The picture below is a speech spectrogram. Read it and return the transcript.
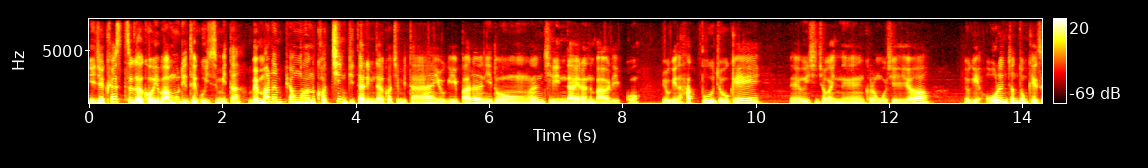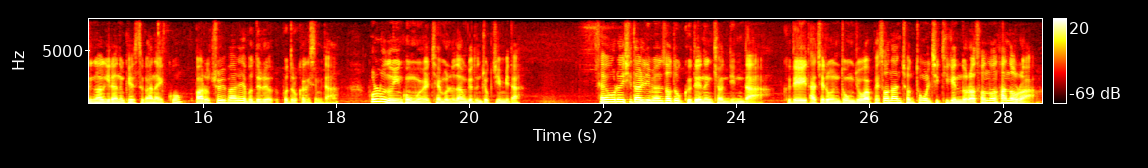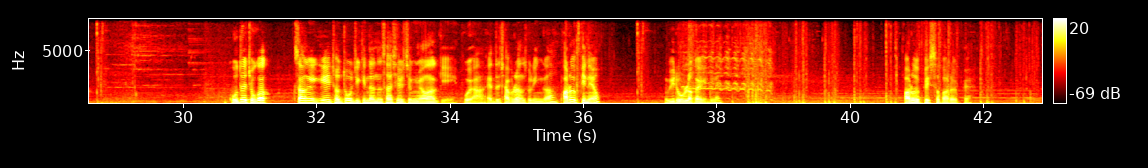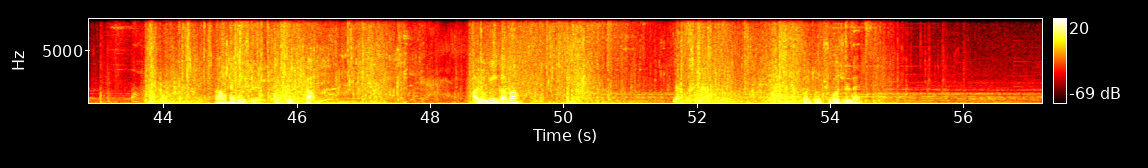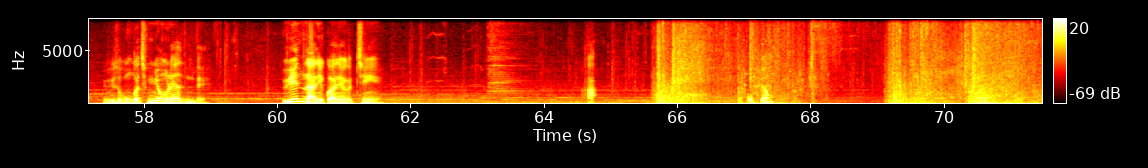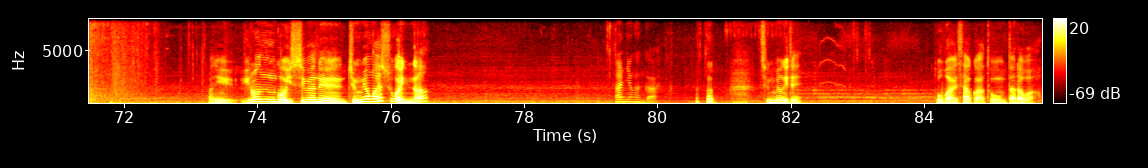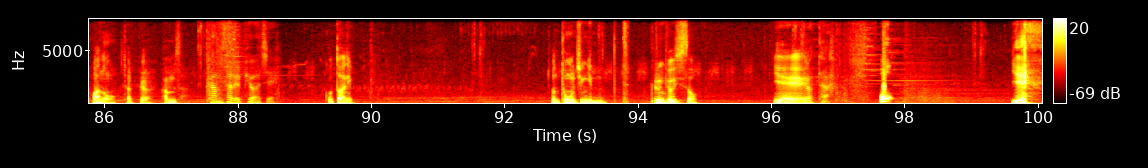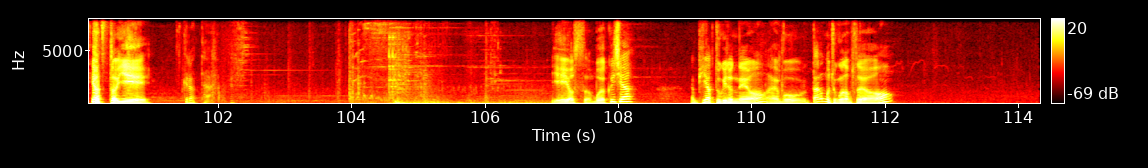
이제 퀘스트가 거의 마무리되고 있습니다. 메마른 평원 거친 비탈입니다. 거친 비탈. 여기 빠른 이동은 지린다이라는 마을이 있고 여기는 학부족의 네, 은신처가 있는 그런 곳이에요. 여기 오랜 전통 계승학이라는 퀘스트가 하나 있고 바로 출발해 보도록, 하겠습니다. 홀로 놓인 곡물, 제물로 남겨둔 쪽지입니다. 세월에 시달리면서도 그대는 견딘다. 그대의 다채로운 동족 앞에서 난 전통을 지키겠노라 선언하노라. 고대 조각상에게 전통을 지킨다는 사실을 증명하기. 뭐야? 애들 잡으라는 소리인가? 바로 옆이네요? 위로 올라가야겠네. 바로 옆에 있어, 바로 옆에. 아, 해골들. 극혐. 아, 여기인가봐. 그만 좀 죽어줄래? 여기서 뭔가 증명을 해야 된대. 위에는 아닐 거 아니야, 그치? 아. 꽃병? 아니, 이런 거 있으면은 증명할 수가 있나? 안녕한가. 증명이 돼? 도발, 사과, 도움, 따라와, 환호, 작별, 감사. 감사를 표하지. 그것도 아니고. 전통을 지킨 그런 게 어딨어? 예. 그렇다. 어? 예였어, 예. 그렇다. 예였어. 뭐야, 끝이야? 비약 두 개 줬네요. 예, 뭐, 다른 거 준 건 없어요.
